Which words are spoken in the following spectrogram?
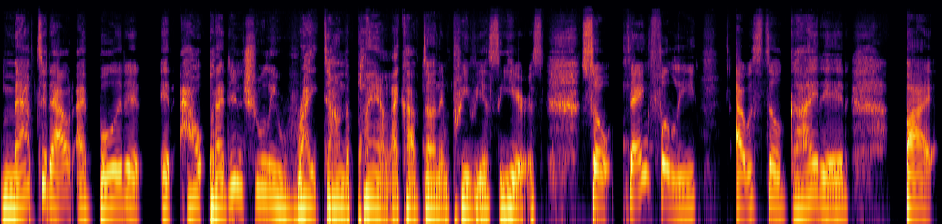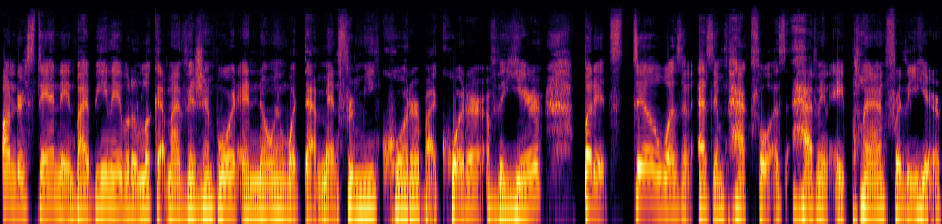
mapped it out. I bulleted it out, but I didn't truly write down the plan like I've done in previous years. So thankfully, I was still guided by understanding, by being able to look at my vision board and knowing what that meant for me quarter by quarter of the year. But it still wasn't as impactful as having a plan for the year.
